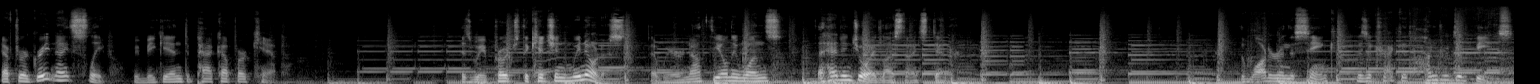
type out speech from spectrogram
After a great night's sleep, we begin to pack up our camp. As we approach the kitchen, we notice that we are not the only ones that had enjoyed last night's dinner. The water in the sink has attracted hundreds of bees,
